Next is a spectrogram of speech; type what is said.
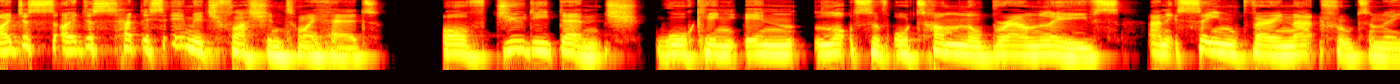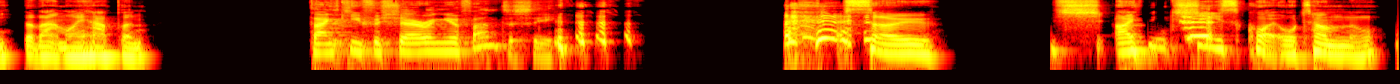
I just I just had this image flash into my head of Judi Dench walking in lots of autumnal brown leaves, and it seemed very natural to me that that might happen. Thank you for sharing your fantasy. So sh- I think she's quite autumnal.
